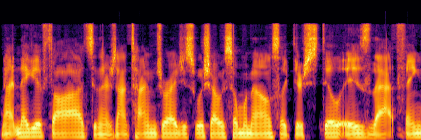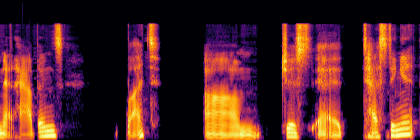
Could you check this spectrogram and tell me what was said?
not negative thoughts and there's not times where I just wish I was someone else. Like, there still is that thing that happens, but, um, just uh, testing it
